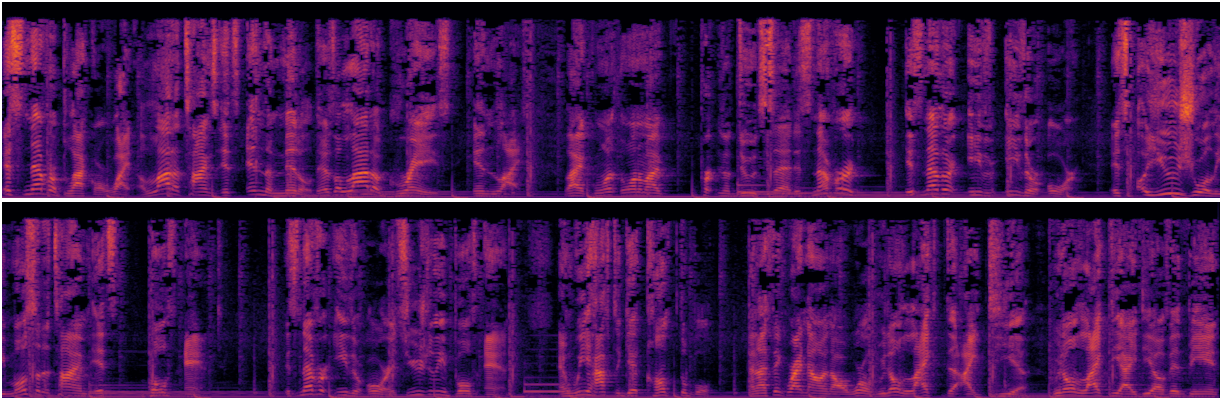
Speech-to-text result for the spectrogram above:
it's never black or white. A lot of times it's in the middle. There's a lot of grays in life. Like one, one of my dudes said, it's never, it's never either, either or. It's usually, most of the time, it's both and. It's never either or. It's usually both and. And we have to get comfortable. And I think right now in our world, we don't like the idea. We don't like the idea of it being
